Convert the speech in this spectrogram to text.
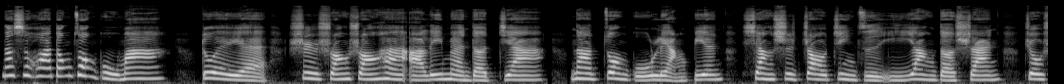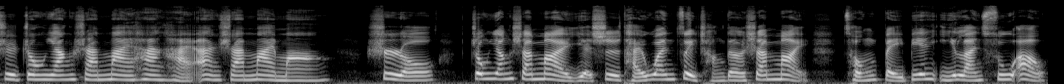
那是花东纵谷吗？对耶，是双双和阿里们的家。那纵谷两边像是照镜子一样的山，就是中央山脉和海岸山脉吗？是哦，中央山脉也是台湾最长的山脉，从北边宜兰苏澳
